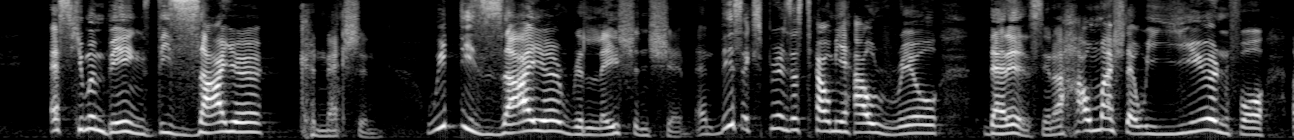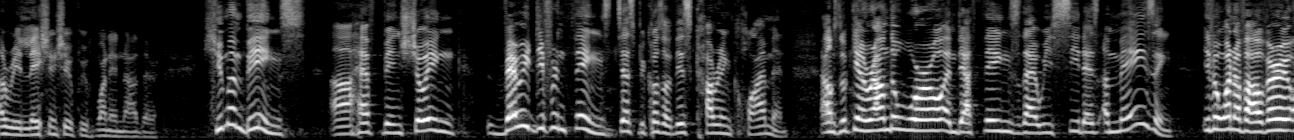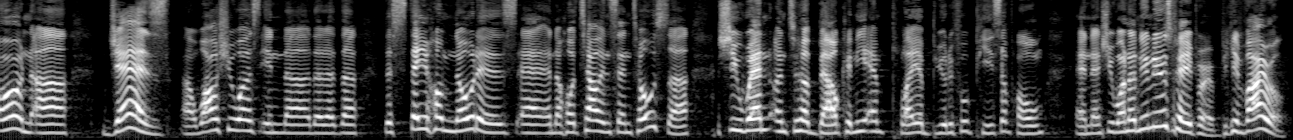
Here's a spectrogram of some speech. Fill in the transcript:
as human beings, desire connection. We desire relationship. And these experiences tell me how real that is, you know, how much that we yearn for a relationship with one another. Human beings uh, have been showing very different things just because of this current climate. I was looking around the world, and there are things that we see that's amazing. Even one of our very own, uh, Jazz, uh, while she was in the, the, the, the stay home notice at, the hotel in Sentosa, she went onto her balcony and played a beautiful piece of home, and then she won a new newspaper, became viral.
